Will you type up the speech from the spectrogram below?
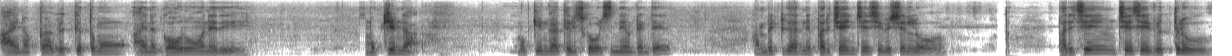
ఆయన యొక్క వ్యక్తిత్వము ఆయన గౌరవం అనేది ముఖ్యంగా ముఖ్యంగా తెలుసుకోవాల్సింది ఏమిటంటే అంబేద్కర్ని పరిచయం చేసే విషయంలో పరిచయం చేసే వ్యక్తులు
